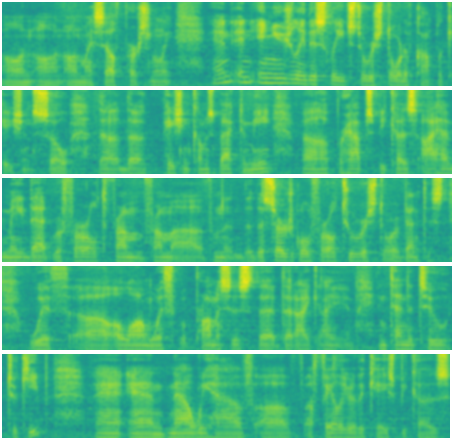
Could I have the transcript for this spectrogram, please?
on, on, on myself personally. And, and, and usually this leads to restorative complications. So the, the patient comes back to me, uh, perhaps because I have made that referral from, from, uh, from the, the, surgical referral to a restorative dentist with, uh, along with promises that, that I, I intended to, to keep. And, and now we have a failure of the case because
